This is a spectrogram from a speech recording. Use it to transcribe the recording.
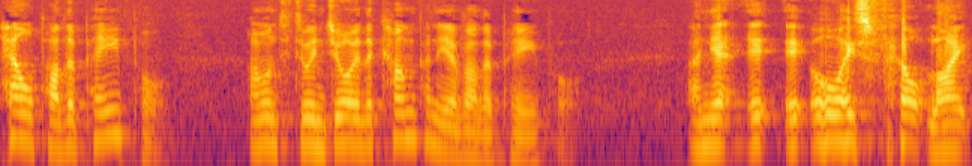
help other people. I wanted to enjoy the company of other people. And yet it, it always felt like,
